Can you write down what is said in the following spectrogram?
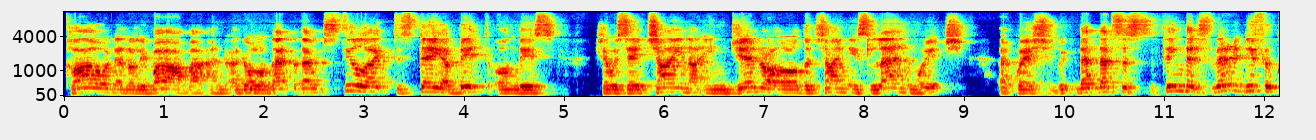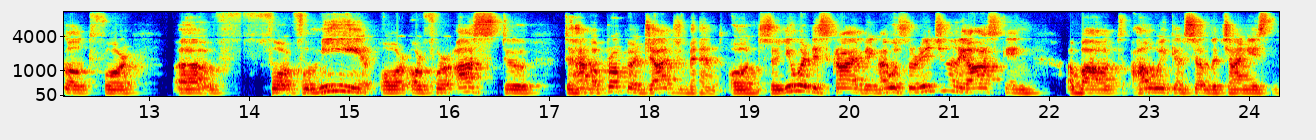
cloud and Alibaba and, and all of that. But I would still like to stay a bit on this shall we say, China in general or the Chinese language uh, question. That, that's a thing that's very difficult for, uh, for, for me or, or for us to, to have a proper judgment on. So you were describing, I was originally asking about how we can serve the Chinese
